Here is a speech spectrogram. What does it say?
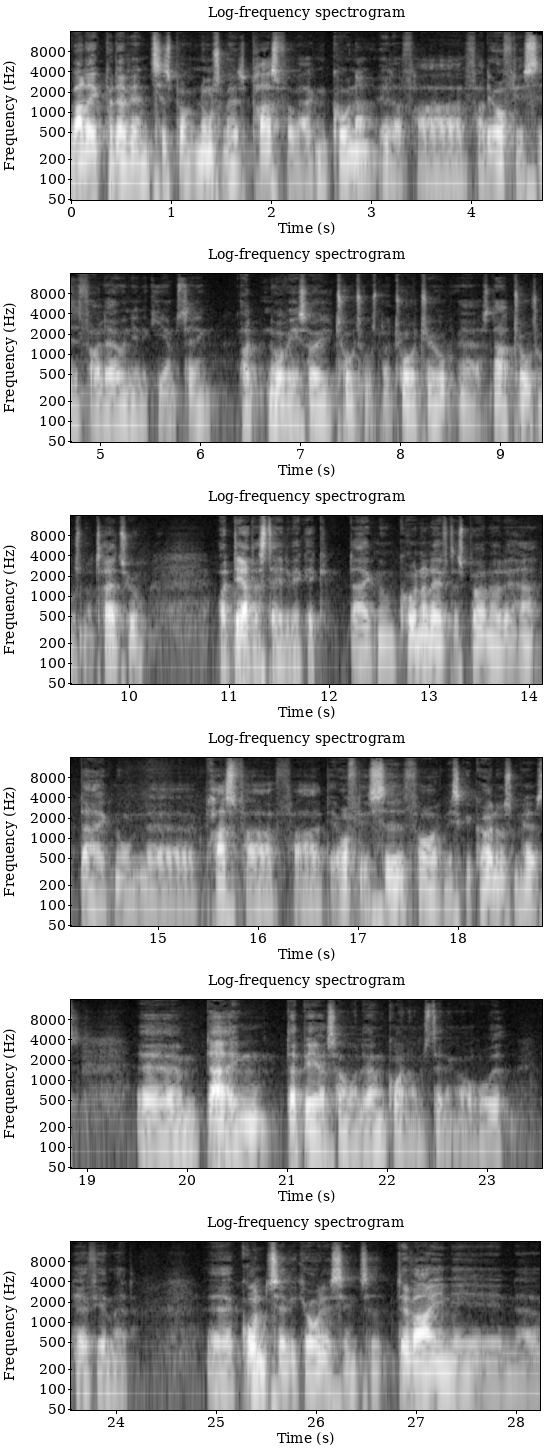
var der ikke på daværende tidspunkt nogen som helst pres for hverken kunder eller fra, fra det offentlige side for at lave en energiomstilling. Og nu er vi så i 2022, snart 2023, og der er der stadigvæk ikke. Der er ikke nogen kunder, der efterspørger noget af det her. Der er ikke nogen øh, pres fra, fra det offentlige side for, at vi skal gøre noget som helst. Øh, der er ingen, der beder os om at lave en grøn omstilling overhovedet her i firmaet. Øh, grunden til, at vi gjorde det i sin tid, det var egentlig en øh,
